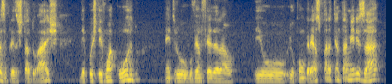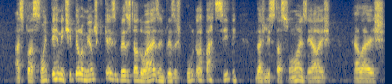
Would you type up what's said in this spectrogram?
às empresas estaduais, depois teve um acordo entre o governo federal e o, e o Congresso para tentar amenizar a situação e permitir, pelo menos, que as empresas estaduais, as empresas públicas, elas participem das licitações elas elas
